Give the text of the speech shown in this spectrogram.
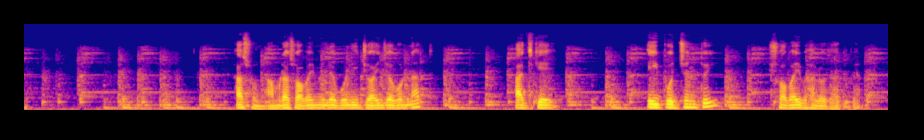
আসুন, আমরা সবাই মিলে বলি, জয় জগন্নাথ। আজকে এই পর্যন্তই। সবাই ভালো থাকবেন।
